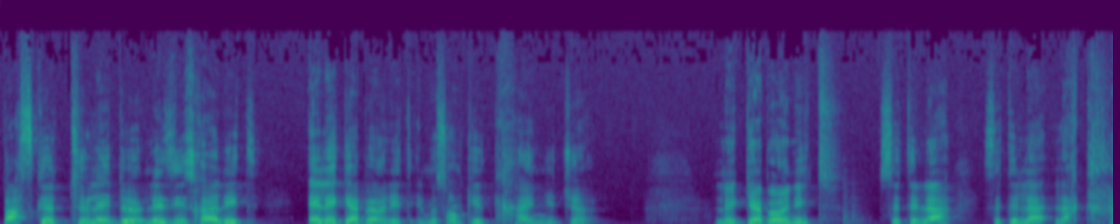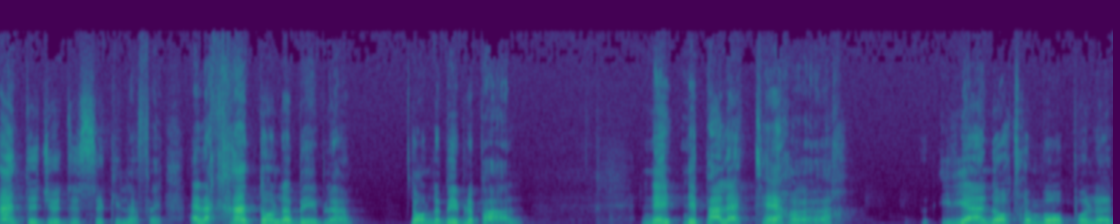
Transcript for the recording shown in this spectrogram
Parce que tous les deux, les Israélites et les Gabonites, il me semble qu'ils craignent Dieu. Les Gabonites, c'était la, c'était la, crainte de Dieu de ce qu'il a fait. Et la crainte dans la Bible, dont la Bible parle, n'est pas la terreur, il y a un autre mot pour le,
